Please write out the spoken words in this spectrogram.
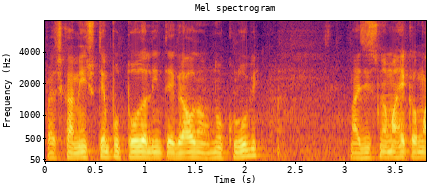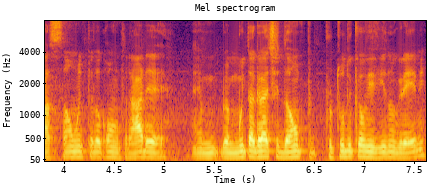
praticamente o tempo todo ali integral no, no clube. Mas isso não é uma reclamação, muito pelo contrário, é, é muita gratidão por, por tudo que eu vivi no Grêmio.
